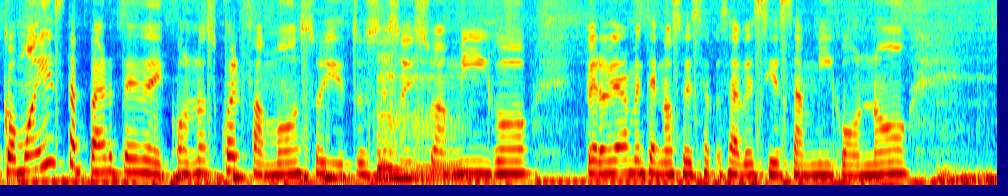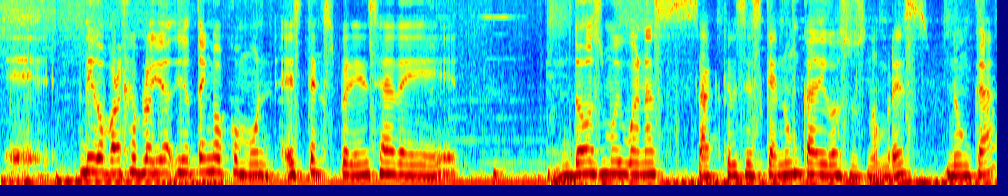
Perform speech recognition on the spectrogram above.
Como hay esta parte de conozco al famoso y entonces soy su amigo, pero realmente no sé sabe si es amigo o no. Eh, digo, por ejemplo, yo, yo tengo como un- esta experiencia de dos muy buenas actrices que nunca digo sus nombres, nunca,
